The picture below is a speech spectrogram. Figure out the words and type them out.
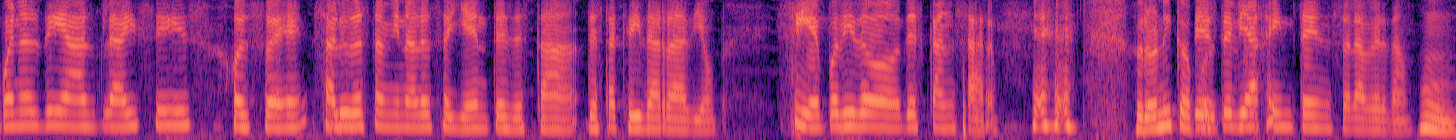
Buenos días, Glaisis, José. Saludos también a los oyentes de esta, de esta querida radio. Sí, he podido descansar. Verónica, de este viaje intenso, la verdad. Hmm.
